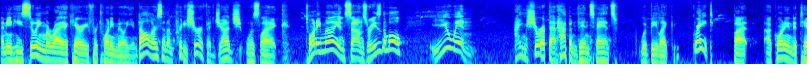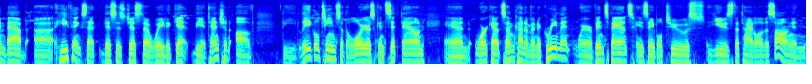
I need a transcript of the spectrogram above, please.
I mean, he's suing Mariah Carey for $20 million, and I'm pretty sure if a judge was like, 20 million sounds reasonable, you win. I'm sure if that happened, Vince Vance would be like, great. But according to Tim Babb, uh, he thinks that this is just a way to get the attention of the legal team so the lawyers can sit down and work out some kind of an agreement where Vince Vance is able to use the title of the song in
